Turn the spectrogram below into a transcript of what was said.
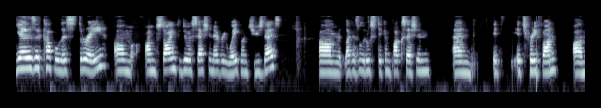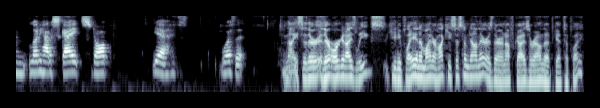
Yeah, there's a couple. There's three. Um, I'm starting to do a session every week on Tuesdays. Um, like a little stick and puck session, and it's it's pretty fun. Um, learning how to skate, stop. Yeah, it's worth it. Nice. Are there are there organized leagues? Can you play in a minor hockey system down there? Is there enough guys around that get to play?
